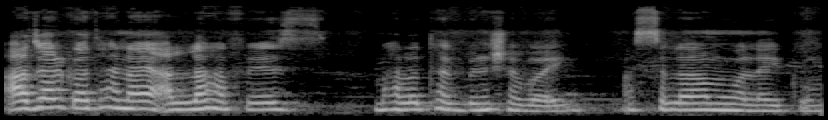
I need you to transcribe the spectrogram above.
আজ আর কথা নয়, আল্লাহ হাফেজ। ভালো থাকবেন সবাই। আসসালামু আলাইকুম।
